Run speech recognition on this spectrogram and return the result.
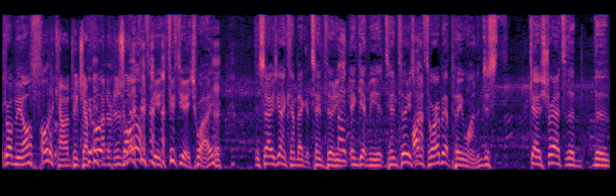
drop me off." I would have come and picked you up for 100 as well. 50, 50 each way. And so he's going to come back at ten thirty and get me at ten thirty. So I don't have to worry about P one and just go straight out to the, the,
